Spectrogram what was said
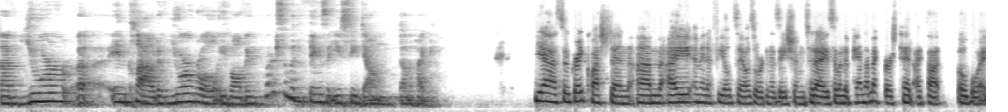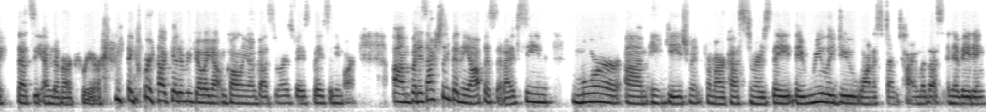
of your uh, in cloud of your role evolving what are some of the things that you see down down the pike? Yeah so great question. Um, i am in a field sales organization today so when the pandemic first hit i thought oh boy that's the end of our career. Like we're not going to be going out and calling on customers face to face anymore. Um, but it's actually been the opposite. I've seen more um, engagement from our customers. They they really do want to spend time with us innovating.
